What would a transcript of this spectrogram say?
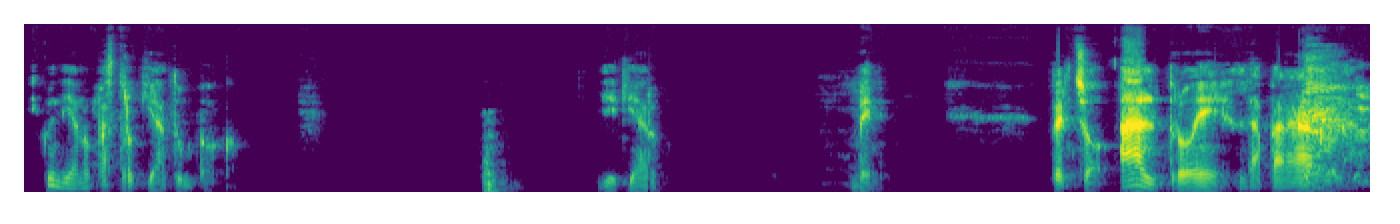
e quindi hanno pastrocchiato un poco. Vi è chiaro? Bene. Perciò altro è la parabola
